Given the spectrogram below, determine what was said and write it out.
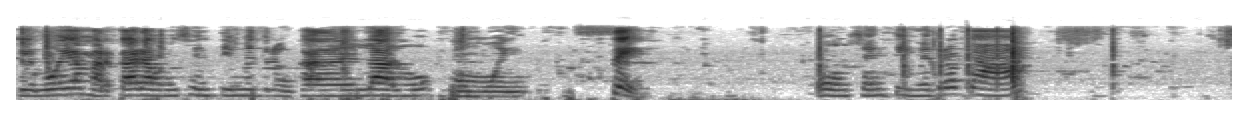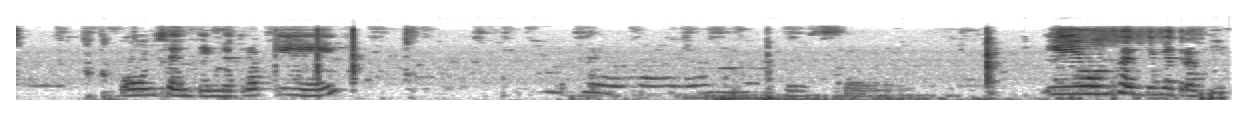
que voy a marcar a un centímetro en cada lado, como en C. Un centímetro acá, un centímetro aquí, y un centímetro aquí.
